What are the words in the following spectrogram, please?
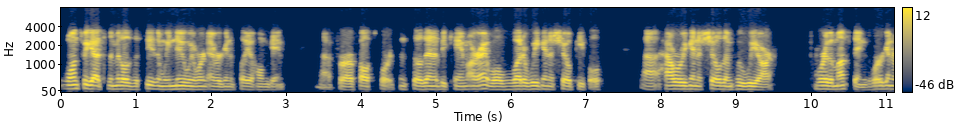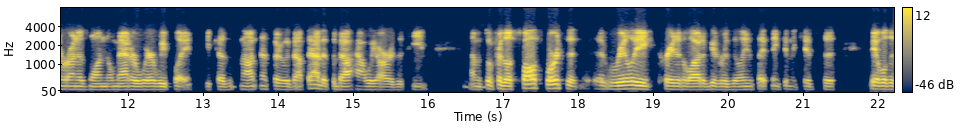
once we got to the middle of the season, we knew we weren't ever going to play a home game uh, for our fall sports. And so then it became, all right, well, what are we going to show people? Uh, how are we going to show them who we are? We're the Mustangs. We're going to run as one no matter where we play because it's not necessarily about that. It's about how we are as a team. Um, so for those fall sports, it, it really created a lot of good resilience, I think, in the kids to be able to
